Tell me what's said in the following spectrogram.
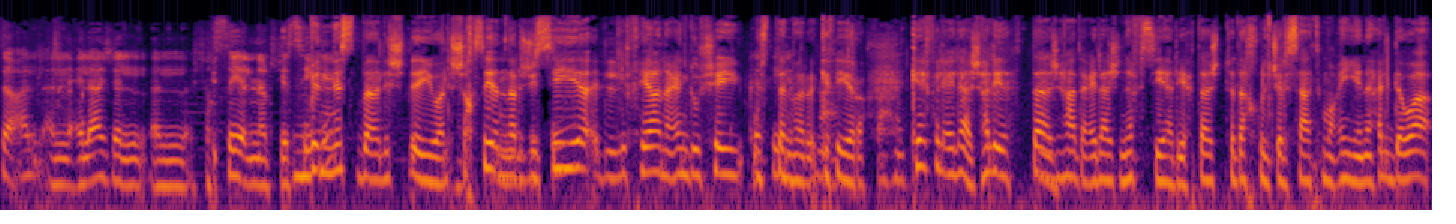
سال العلاج الشخصية النرجسية؟ بالنسبة لش... أيوه للشخصيه النرجسية اللي الخيانة عنده شيء مستمر نعم. كثيرة. صحيح. كيف العلاج؟ هل يحتاج. هذا علاج نفسي؟ هل يحتاج تدخل جلسات معينة؟ هل دواء؟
